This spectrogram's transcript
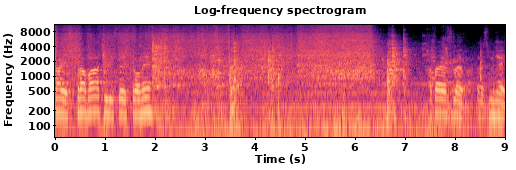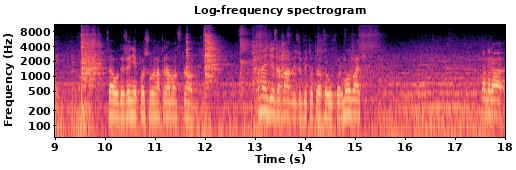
Ta jest prawa, czyli z tej strony. A ta jest lewa, ta jest mniej. Całe uderzenie poszło na prawą stronę. No będzie zabawy, żeby to trochę uformować. Damy radę.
